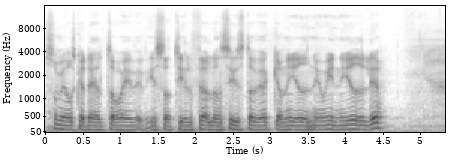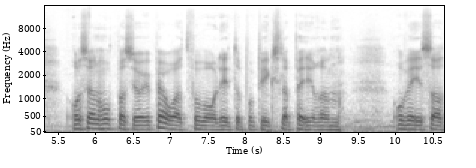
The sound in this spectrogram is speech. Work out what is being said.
som jag ska delta i vid vissa tillfällen sista veckan i juni och in i juli. Och sen hoppas jag ju på att få vara lite på Pixlapiren och visa att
